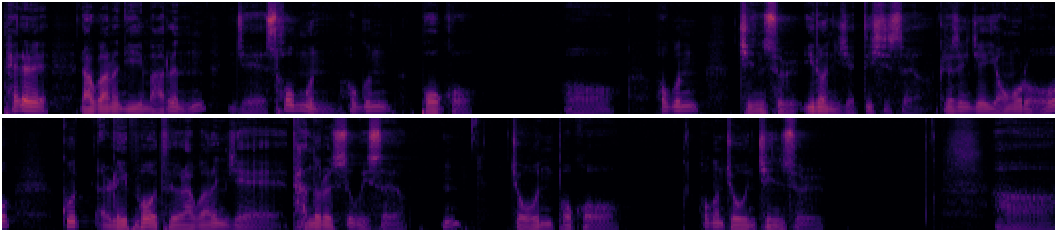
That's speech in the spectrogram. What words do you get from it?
페레라고 하는 이 말은 이제 소문 혹은 보고, 어, 혹은 진술 이런 이제 뜻이 있어요. 그래서 이제 영어로 good report라고 하는 이제 단어를 쓰고 있어요. 음? 좋은 보고 혹은 좋은 진술. 아,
